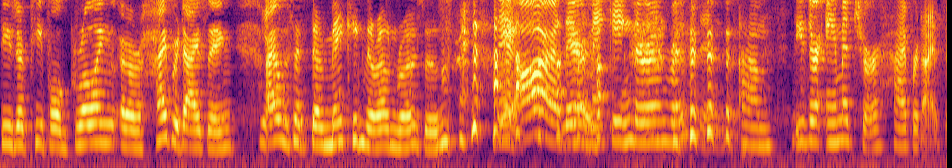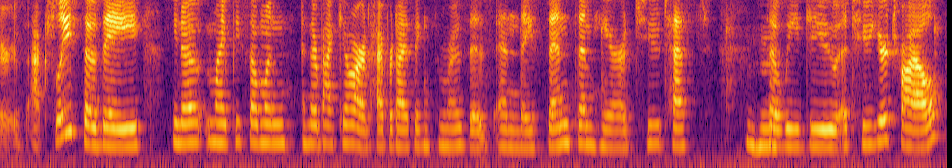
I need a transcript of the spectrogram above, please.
These are people growing or hybridizing. I always think they're making their own roses. They are. They're making their own roses. Um, these are amateur hybridizers, actually. So they, you know, it might be someone in their backyard hybridizing some roses, and they send them here to test. So we do a two-year trial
